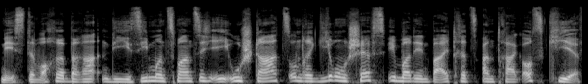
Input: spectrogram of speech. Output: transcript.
Nächste Woche beraten die 27 EU-Staats- und Regierungschefs über den Beitrittsantrag aus Kiew.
